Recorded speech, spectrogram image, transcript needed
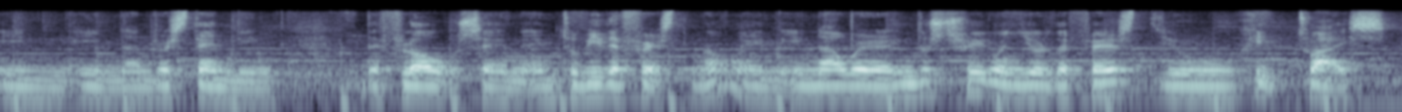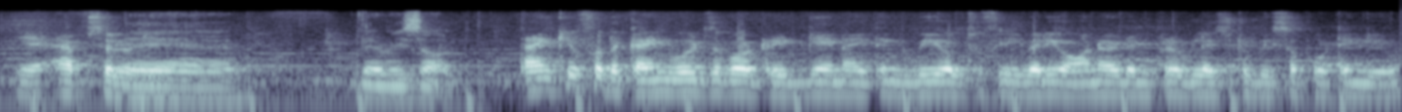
in, in understanding the flows and, and to be the first. No? In, in our industry, when you're the first, you hit twice. Yeah, absolutely. The, the result. Thank you for the kind words about RateGain. I think we also feel very honored and privileged to be supporting you.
